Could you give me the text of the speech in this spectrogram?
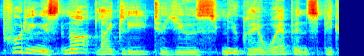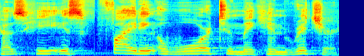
Putin is not likely to use nuclear weapons because he is fighting a war to make him richer.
